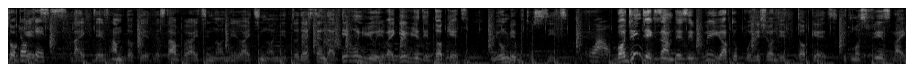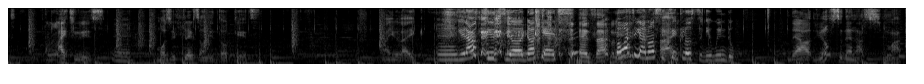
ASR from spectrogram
docket, Docket. like the exam docket they start writing on it writing on it to the extent that even you if i give you the docket you won't be able to see it. Wow. but during the exam there's a way you have to position the docket. It must face like light rays Mm. must reflect on the docket and you like Mm, you now tilt your docket. exactly But what if you are not sitting Like, close to the window? they are you know students are smart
